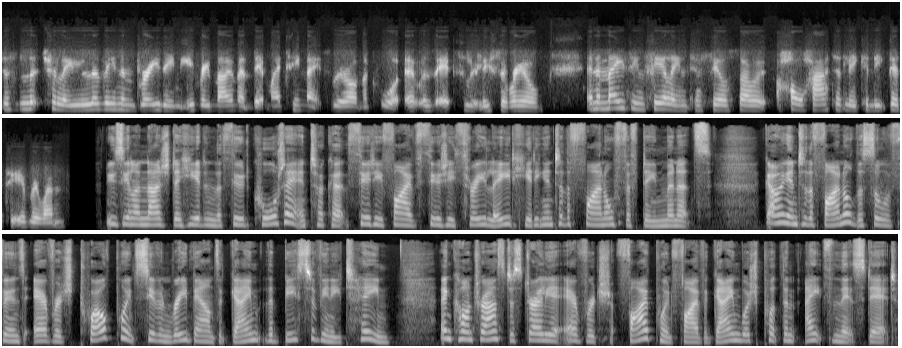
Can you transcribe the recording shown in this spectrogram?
just literally living and breathing every moment that my teammates were on the court. It was absolutely surreal. An amazing feeling to feel so wholeheartedly connected to everyone. New Zealand nudged ahead in the third quarter and took a 35 33 lead heading into the final 15 minutes. Going into the final, the Silver Ferns averaged 12.7 rebounds a game, the best of any team. In contrast, Australia averaged 5.5 a game, which put them eighth in that stat.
